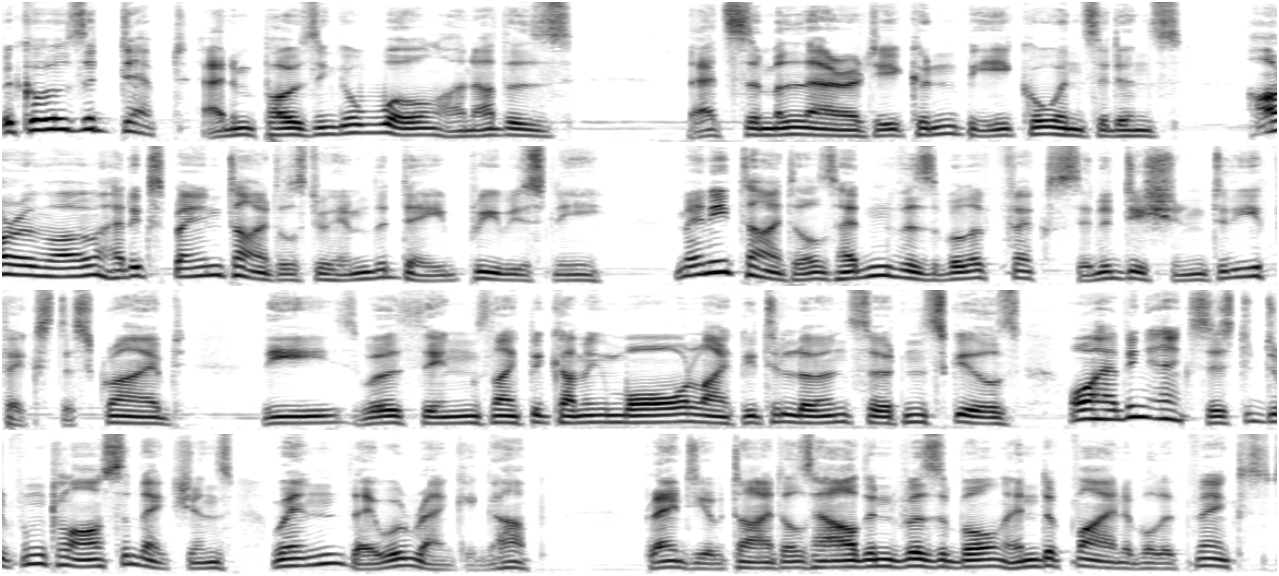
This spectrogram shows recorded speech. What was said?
because adept at imposing your will on others. That similarity couldn't be coincidence. Orimo had explained titles to him the day previously. Many titles had invisible effects in addition to the effects described. These were things like becoming more likely to learn certain skills or having access to different class selections when they were ranking up. Plenty of titles held invisible, indefinable effects.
